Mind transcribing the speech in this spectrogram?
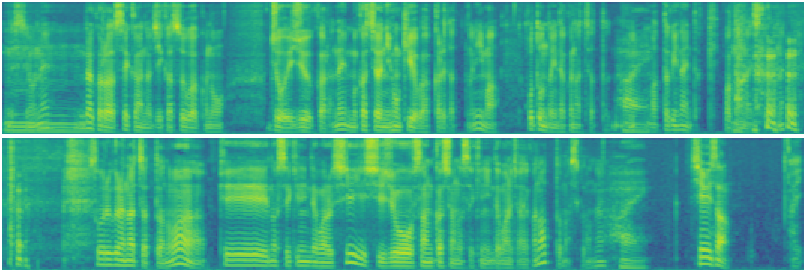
ですよね。うんだから世界の時価総額の上位10からね、昔は日本企業ばっかりだったのに、今、ほとんどいなくなっちゃった。はい全くいないんだっけ？わかんないですけどね。それぐらいになっちゃったのは、経営の責任でもあるし、市場参加者の責任でもあるんじゃないかなと思いますけどね。はい。清水さん。はい。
